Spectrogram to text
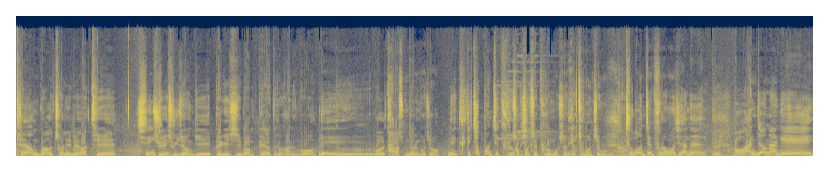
태양광 1200W에 주행 주행 충전기 120A 들어가는 거 네. 그걸 달아준다는 거죠. 네, 그게 첫 번째 프로모션. 첫 번째 프로모션. 네. 자, 두 번째 뭡니까? 두 번째 프로모션은 네. 어, 안전하게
